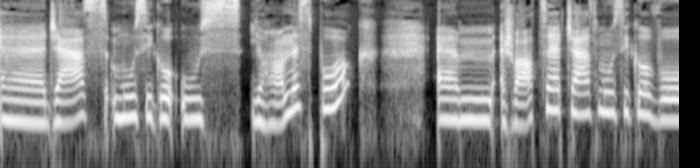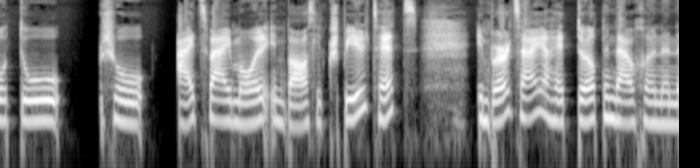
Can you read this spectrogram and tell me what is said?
äh, Jazzmusiker aus Johannesburg, ähm, ein schwarzer Jazzmusiker, der hier schon ein, zwei Mal in Basel gespielt hat. Im Birdseye, er hat dort dann auch ein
